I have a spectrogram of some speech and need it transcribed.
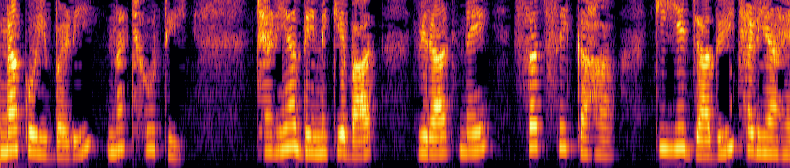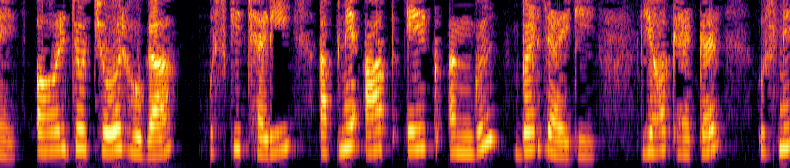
न कोई बड़ी, न छोटी। छड़ियाँ देने के बाद विराट ने सबसे कहा कि ये जादुई छड़ियाँ हैं और जो चोर होगा, उसकी छड़ी अपने आप एक अंगुल बढ़ जाएगी। यह कहकर उसने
